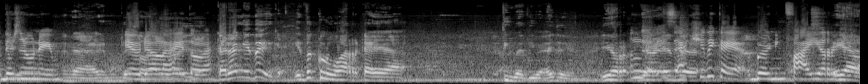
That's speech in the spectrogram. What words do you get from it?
There's no name. Enggak Ya udahlah, itulah. kadang itu itu keluar kayak tiba-tiba aja gitu. You're, Enggak, you're it's the- actually kayak burning fire gitu. Iya,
